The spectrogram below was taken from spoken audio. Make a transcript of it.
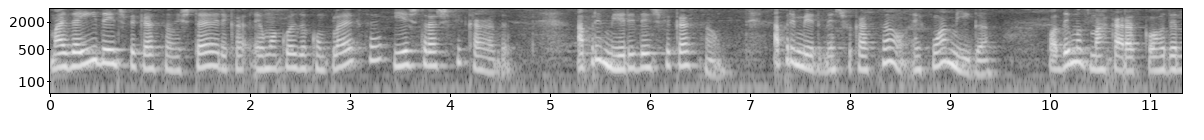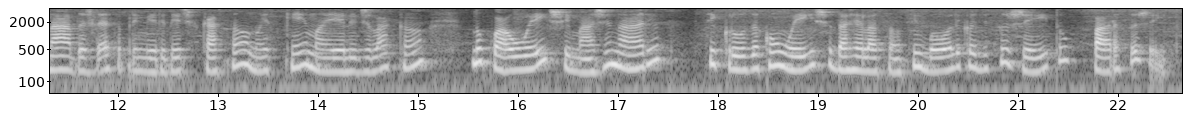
mas a identificação histérica é uma coisa complexa e estratificada. A primeira identificação. A primeira identificação é com a amiga. Podemos marcar as coordenadas dessa primeira identificação no esquema L de Lacan no qual o eixo imaginário se cruza com o eixo da relação simbólica de sujeito para sujeito.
